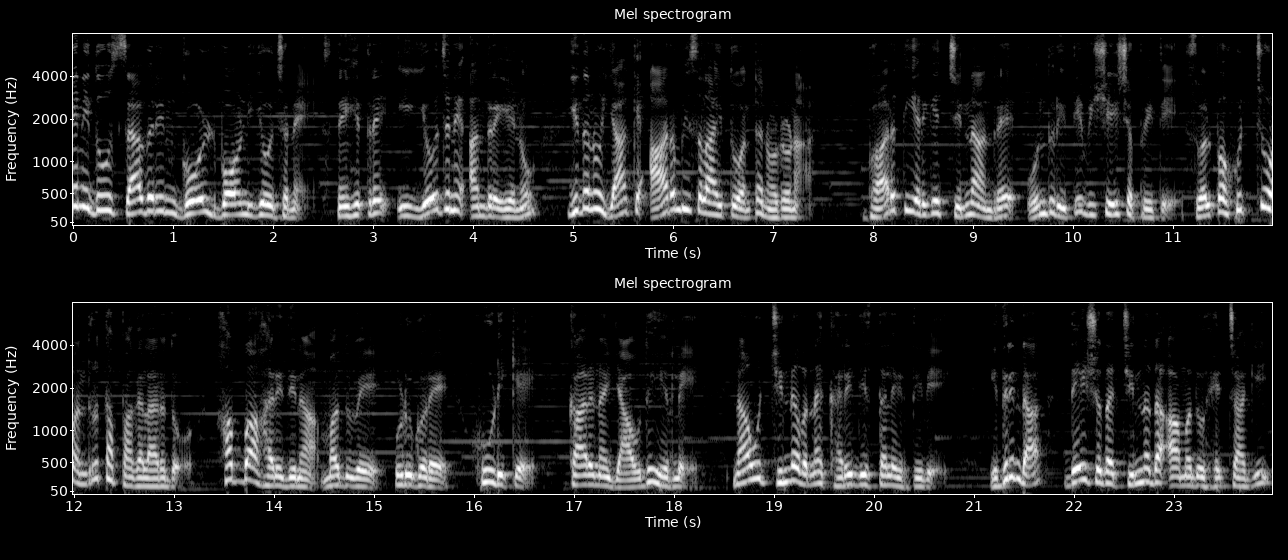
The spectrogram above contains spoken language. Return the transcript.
ಏನಿದು ಸ್ಯಾವೆರಿನ್ ಗೋಲ್ಡ್ ಬಾಂಡ್ ಯೋಜನೆ ಸ್ನೇಹಿತರೆ, ಈ ಯೋಜನೆ ಅಂದ್ರೆ ಏನು? ಇದನ್ನು ಯಾಕೆ ಆರಂಭಿಸಲಾಯಿತು ಅಂತ ನೋಡೋಣ. ಭಾರತೀಯರಿಗೆ ಚಿನ್ನ ಅಂದ್ರೆ ಒಂದು ರೀತಿ ವಿಶೇಷ ಪ್ರೀತಿ. ಸ್ವಲ್ಪ ಹುಚ್ಚು ಅಂದ್ರೂ ತಪ್ಪಾಗಲಾರದು. ಹಬ್ಬ, ಹರಿದಿನ, ಮದುವೆ, ಉಡುಗೊರೆ, ಹೂಡಿಕೆ ಕಾರಣ ಯಾವುದೇ ಇರಲಿ. ನಾವು ಚಿನ್ನವನ್ನ ಖರೀದಿಸ್ತಲೇ ಇರ್ತೀವಿ. ಇದರಿಂದ ದೇಶದ ಚಿನ್ನದ ಆಮದು ಹೆಚ್ಚಾಗಿ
